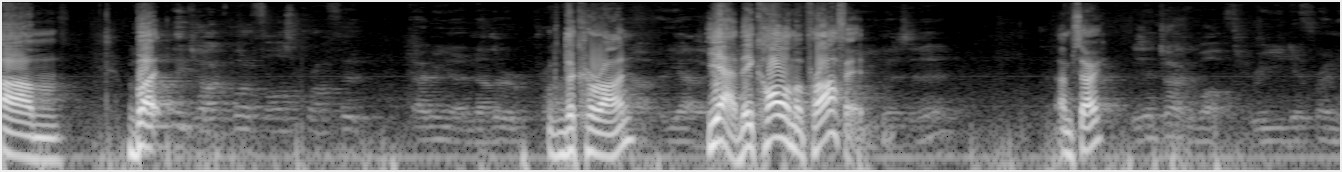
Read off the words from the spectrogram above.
Um, but Don't they talk about a false prophet? I mean, the Quran? Uh, yeah, that's- Yeah, they call him a prophet. Isn't it? I'm sorry? Isn't talking about three different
